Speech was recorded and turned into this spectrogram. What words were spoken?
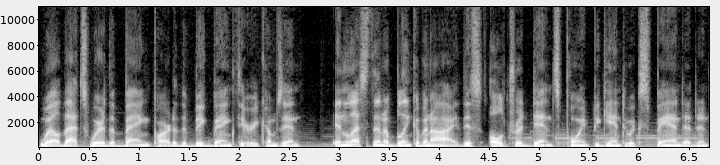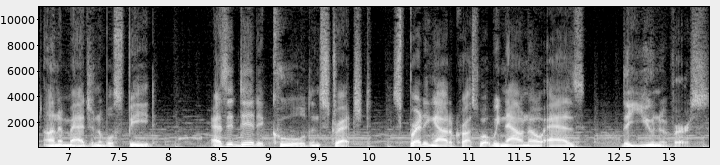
Well, that's where the bang part of the Big Bang Theory comes in. In less than a blink of an eye, this ultra-dense point began to expand at an unimaginable speed. As it did, it cooled and stretched, spreading out across what we now know as the universe.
